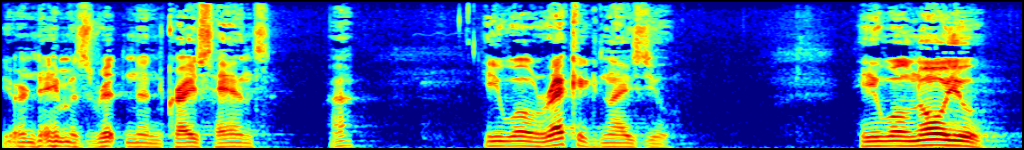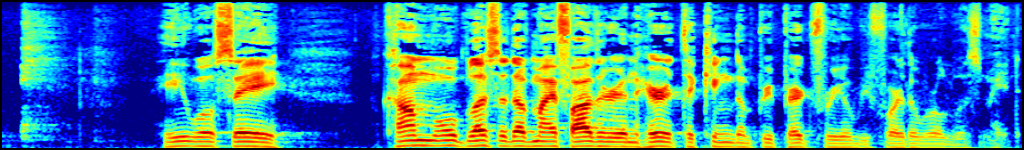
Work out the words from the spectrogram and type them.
Your name is written in Christ's hands. Huh? He will recognize you. He will know you. He will say, Come, O blessed of my Father, inherit the kingdom prepared for you before the world was made.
